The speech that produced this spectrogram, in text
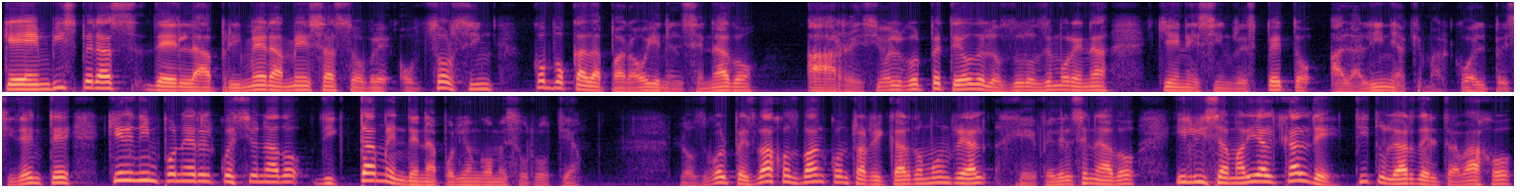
que en vísperas de la primera mesa sobre outsourcing convocada para hoy en el Senado, arreció el golpeteo de los duros de Morena, quienes sin respeto a la línea que marcó el presidente, quieren imponer el cuestionado dictamen de Napoleón Gómez Urrutia. Los golpes bajos van contra Ricardo Monreal, jefe del Senado, y Luisa María Alcalde, titular del trabajo,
